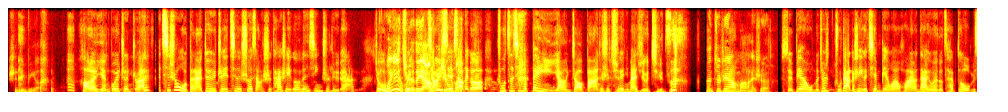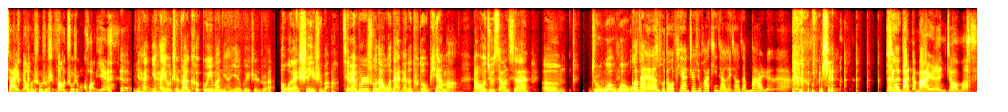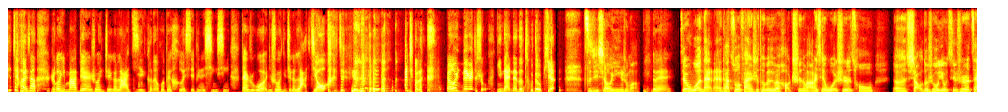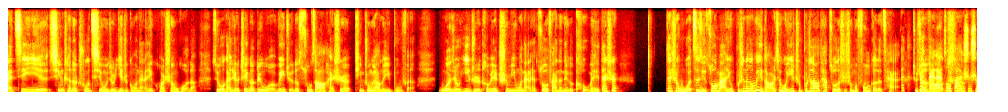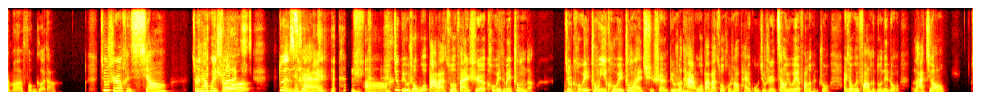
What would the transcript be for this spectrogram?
神经病啊！好了，言归正传。其实我本来对于这一期的设想是，它是一个温馨之旅。就我也觉得呀，讲一些像那个朱自清的背影一样，你知道吧？就是去给你买几个橘子。那就这样吗？还是随便？我们就是主打的是一个千变万化，让大家永远都猜不透。我们下一秒会说出是放出什么狂言。你还你还有正传可归吗？你还言归正传啊？我来试一试吧。前面不是说到我奶奶的土豆片吗？然后我就想起来，嗯，就是我我我奶奶的土豆片这句话听起来很像在骂人哎，不是。Q 版的骂人，你知道吗？就好像如果你骂别人说你这个垃圾，可能会被和谐变成星星；但如果你说你这个辣椒，就是 发成了，然后你那个就是你奶奶的土豆片，自己消音是吗？对，就是我奶奶她做饭是特别特别好吃的嘛，而且我是从呃小的时候，尤其是在记忆形成的初期，我就一直跟我奶奶一块生活的，所以我感觉这个对我味觉的塑造还是挺重要的一部分。我就一直特别痴迷我奶奶做饭的那个口味，但是，但是我自己做吧又不是那个味道，而且我一直不知道她做的是什么风格的菜，就觉得很好吃。奶奶做饭是什么风格的？就是很香，就是他会做炖菜。哦，就比如说我爸爸做饭是口味特别重的，就是口味重，以口味重来取胜。比如说他，我爸爸做红烧排骨，就是酱油也放的很重，而且会放很多那种辣椒。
